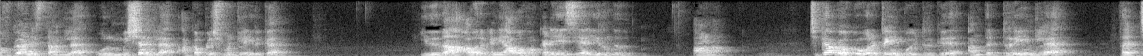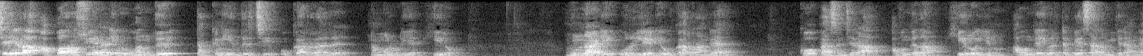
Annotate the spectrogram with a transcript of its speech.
ஆப்கானிஸ்தானில் ஒரு மிஷனில் அக்கம்ப்ளிஷ்மெண்ட்டில் இருக்கார். இதுதான் அவருக்கு ஞாபகம் கடைசியாக இருந்தது. ஆனா சிக்காகோவுக்கு ஒரு ட்ரெயின் போயிட்டு இருக்கு அந்த ட்ரெயின்ல தற்செயலா அப்பதான் சுயநினைவு வந்து டக்குன்னு எந்திரிச்சு உட்கார்றாரு நம்மளுடைய ஹீரோ முன்னாடி ஒரு லேடி உட்கார்றாங்க. கோ பேசஞ்சரா அவங்க தான் ஹீரோயின் அவங்க இவர்கிட்ட பேச ஆரம்பிக்கிறாங்க.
